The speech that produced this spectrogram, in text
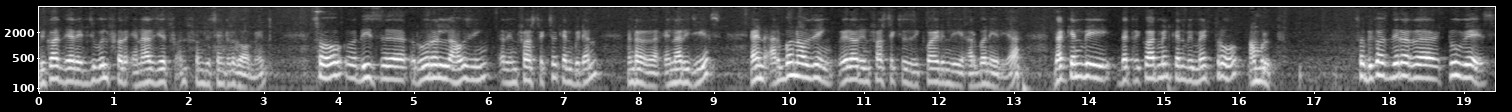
because they are eligible for NRGS funds from the central government. So, uh, uh, rural housing or infrastructure can be done under NRGS and urban housing, where our infrastructure is required in the urban area, that can be that requirement can be met through Amrut. So because there are uh, two ways,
